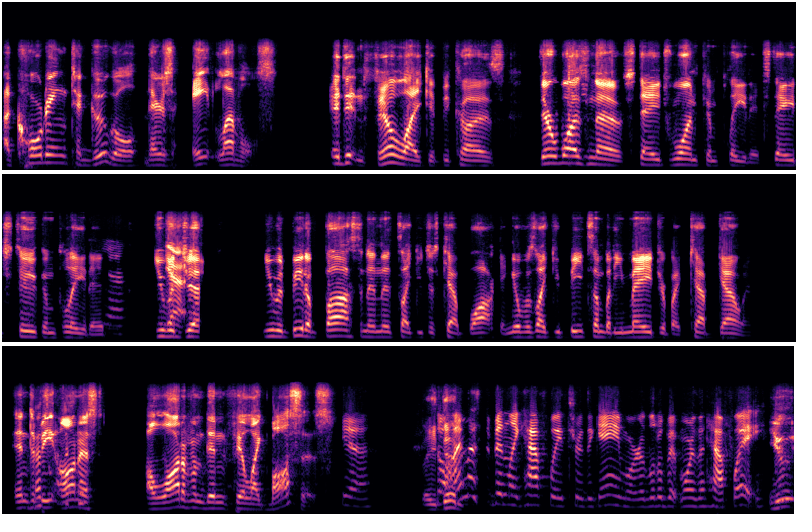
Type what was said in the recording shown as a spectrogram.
according to Google, there's eight levels. It didn't feel like it because there was no stage one completed, stage two completed. Yeah. You Yeah. would just you would beat a boss and then it's like you just kept walking. It was like you beat somebody major but kept going. And to That's be what I think- honest, a lot of them didn't feel like bosses. yeah. They So did I must have been like halfway through the game or a little bit more than halfway. You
